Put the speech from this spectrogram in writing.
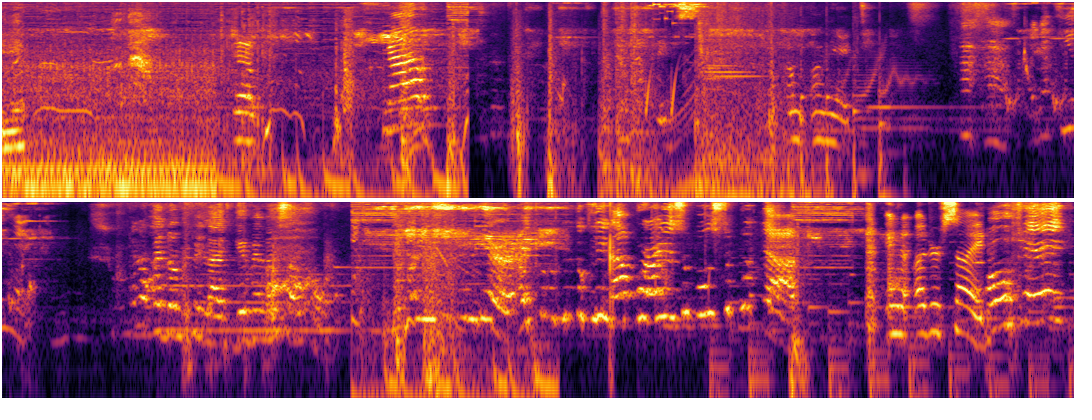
Hmm. Yeah. Yeah. I'm on it. I don't feel like. Ano I don't feel like? Give me my cell phone. What are you doing here? I told you to clean up. Where are you supposed to put that? In the other side. Okay.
